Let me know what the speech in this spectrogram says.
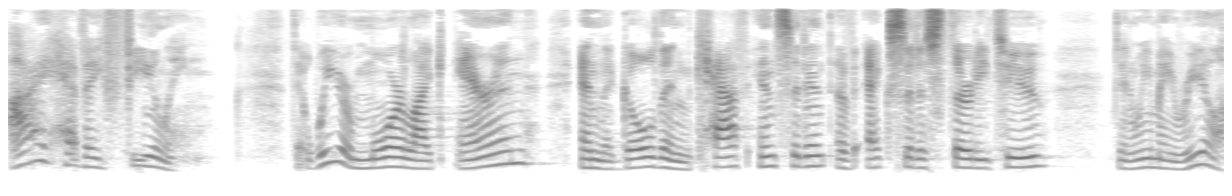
I have a feeling that we are more like Aaron and the golden calf incident of Exodus 32 than we may realize.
